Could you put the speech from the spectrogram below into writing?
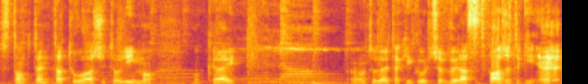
Stąd ten tatuaż i to limo. Okej. No tutaj taki kurczę wyraz twarzy, taki... e, e,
